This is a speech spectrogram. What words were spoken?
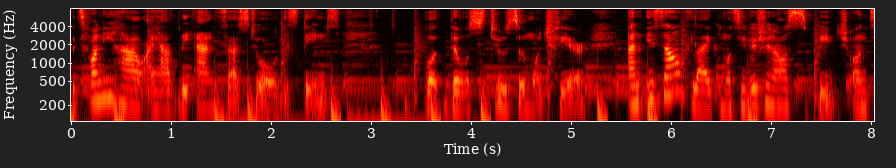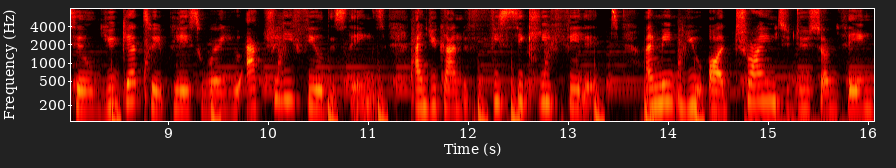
It's funny how I have the answers to all these things, but there was still so much fear. And it sounds like motivational speech until you get to a place where you actually feel these things and you can physically feel it. I mean, you are trying to do something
